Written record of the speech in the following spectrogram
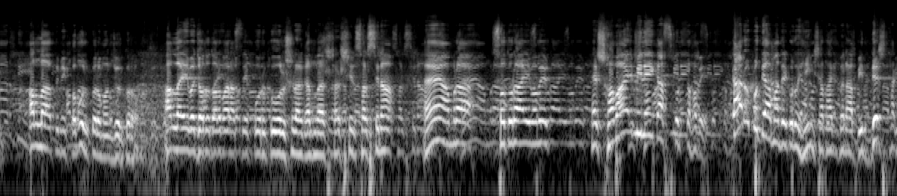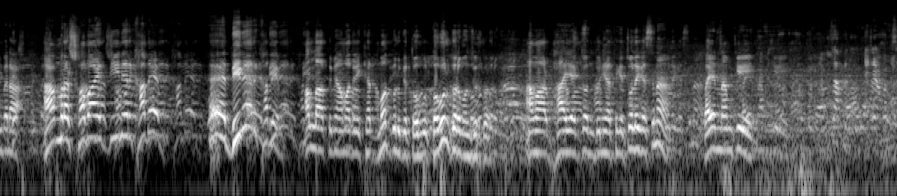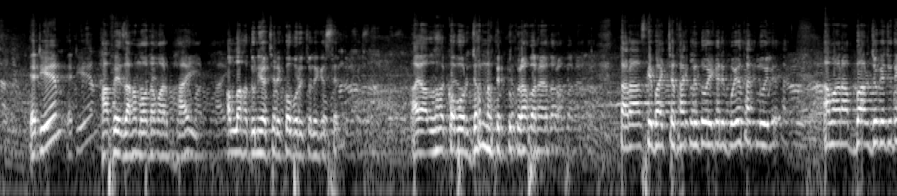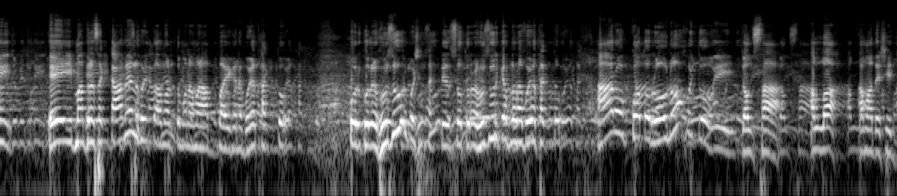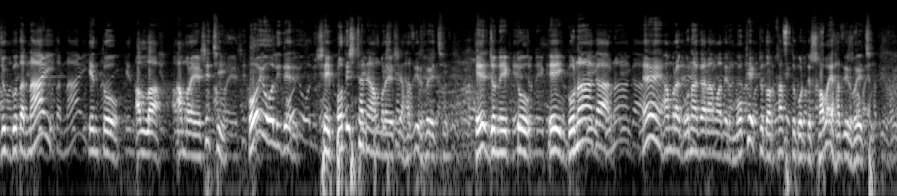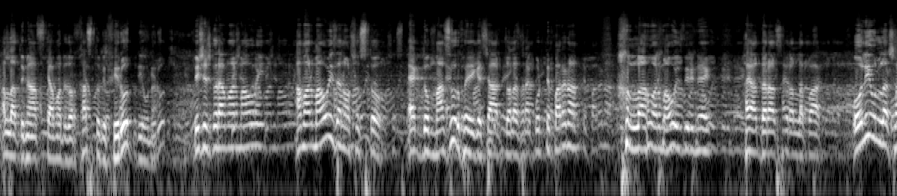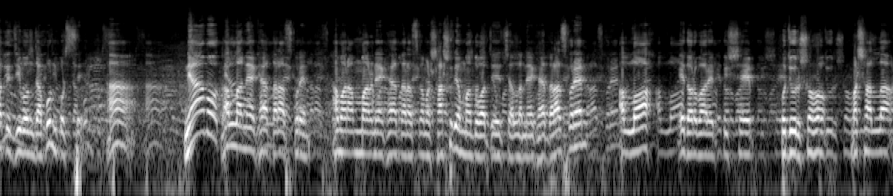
আল্লাহ তুমি কবুল করো, মঞ্জুর করো। আল্লাহ এবার যত দরবার আছে, পুরকুল সোনাকান্দা সারসিনা। হ্যাঁ আমরা সতরা এইভাবে হ্যাঁ সবাই মিলেই কাজ করতে হবে। কারও প্রতি আমাদের কোনো হিংসা থাকবে না, বিদ্বেষ থাকবে না। আমরা সবাই দিনের খাদেম। হ্যাঁ দিনের খাদেম। আল্লাহ, তুমি আমাদের এই খেদমত গুলোকে কবুল কবুল করো, মঞ্জুর করো। আমার ভাই একজন দুনিয়া থেকে চলে গেছে না? ভাইয়ের নাম কি? এটিএম হাফেজ আহমদ আমার ভাই। আল্লাহ দুনিয়া ছেড়ে কবরে চলে গেছে। আয় আল্লাহ, কবর জান্নাতের টুকরা বানায় দাও। তারা আজকে বাচ্চা থাকলে তো এখানে বয়ে থাকল আমার আব্বার যুগে যদি এই মাদ্রাসা কামেল হইতো, আমার তো মনে আমার আব্বা এখানে বয়ে থাকতো। ওর কোলে হুজুর বসে থাকতে সতুরার হুজুর কে আপনারা বয়ে থাকতো। আরও কত রৌনক হইতো এই জলসা। আল্লাহ আমাদের সেই যোগ্যতা নাই, কিন্তু আল্লাহ আমরা এসেছি। ওই অলিদের সেই প্রতিষ্ঠানে আমরা এসে হাজির হয়েছি। এর জন্য একটু এই গুণাগার হ্যাঁ আমরা গুণাগার আমাদের মুখে একটু দরখাস্ত করতে সবাই হাজির হয়েছে। আল্লাহ তুমি আজকে আমাদের দরখাস্তকে ফেরত দিও না। বিশেষ করে আমার মাওই আমার মাওই যেন অসুস্থ, একদম মাজুর হয়ে গেছে, আর চলাফেরা করতে পারে না। আল্লাহ আমার মাওই যিনি হায়াত দারাজ করে আল্লাহ পাক অলি উল্লাহর সাথে জীবন যাপন করছে। হ্যাঁ। নিয়ামত আল্লাহ নেক হায়াত দারাজ করেন। আমার আম্মার নেক হায়াত দারাজ করেন। আমার শাশুড়ি আম্মা দোয়া চেয়েছে, আল্লাহ নেক হায়াত দারাজ করেন। আল্লাহ এই দরবারের বিশ্বে হুজুর সহ মাশাআল্লাহ,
